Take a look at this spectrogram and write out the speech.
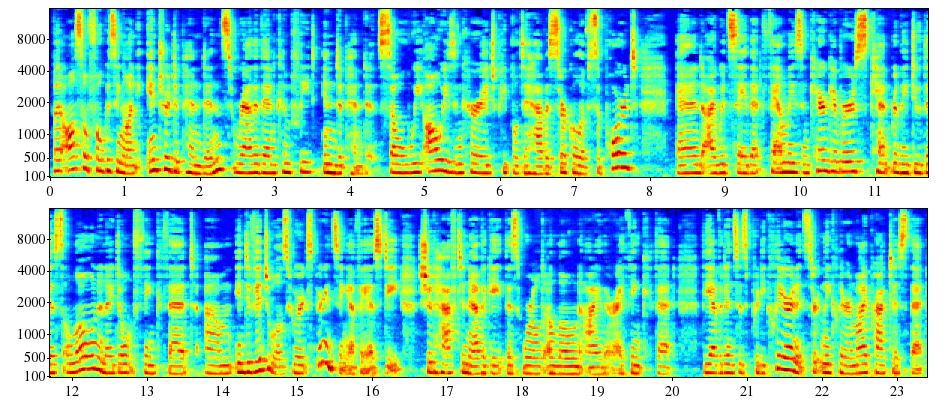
but also focusing on interdependence rather than complete independence. So we always encourage people to have a circle of support and I would say that families and caregivers can't really do this alone. And I don't think that um, individuals who are experiencing FASD should have to navigate this world alone either. I think that the evidence is pretty clear, and it's certainly clear in my practice that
